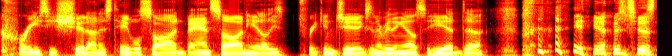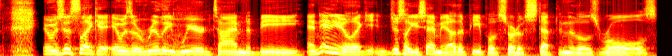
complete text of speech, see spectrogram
crazy shit on his table saw and bandsaw, and he had all these freaking jigs and everything else that he had. Uh, it was just, it was just like a, it was a really weird time to be, and and you know, like just like you said, I mean, other people have sort of stepped into those roles.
